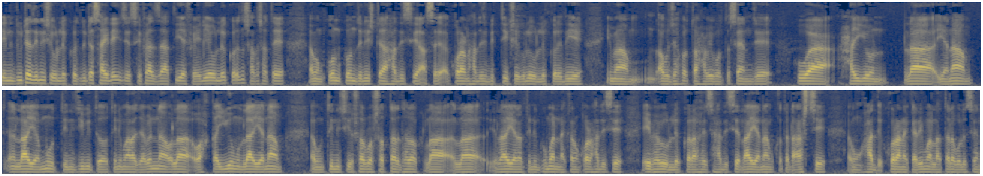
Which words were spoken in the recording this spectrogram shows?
তিনি দুইটা জিনিসে উল্লেখ করেছেন, দুইটা সাইডেই যে সিফাত জাতিয়া ফেলিয়া উল্লেখ করেছেন, সাথে সাথে এবং কোন কোন জিনিসটা হাদিসে আছে, কোরআন, হাদিস ভিত্তিক সেগুলি উল্লেখ করে দিয়ে ইমাম আবু জাফর তাহাবি বলতেছেন যে, হুয়া হাইয়ুন তিনি জীবিত, তিনি মারা যাবেন না। ওলা ওয়াহকাইয়ুম, লা ইয়ানাম, এবং তিনি সর্বসত্তার ধরক লাইয়ানাম তিনি ঘুমান না। কারণ কোরআন হাদিসে এইভাবে উল্লেখ করা হয়েছে। হাদিসে লাইয়ানাম কথাটা আসছে, এবং কোরআনে কারিম আল্লাহ তালা বলেছেন,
